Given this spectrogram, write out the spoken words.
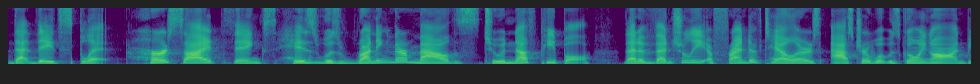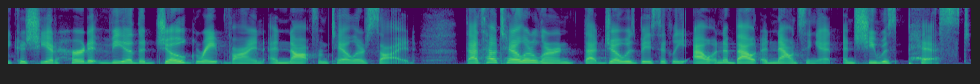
that they'd split. Her side thinks his was running their mouths to enough people that eventually a friend of Taylor's asked her what was going on because she had heard it via the Joe grapevine and not from Taylor's side. That's how Taylor learned that Joe was basically out and about announcing it, and she was pissed.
